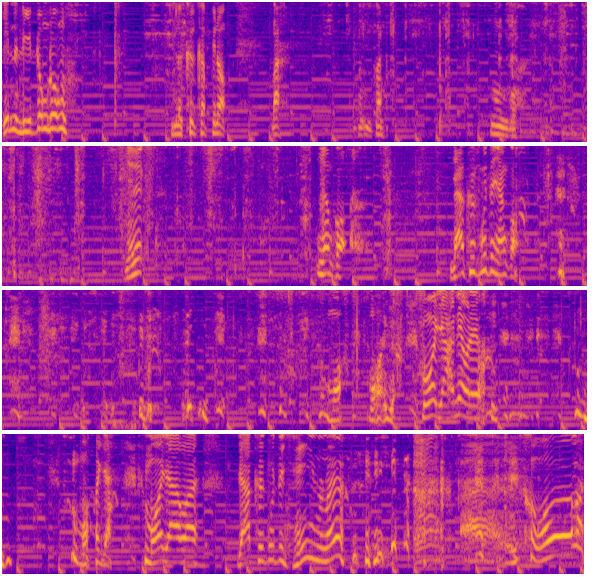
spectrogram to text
กินดีดดงดงๆกินละคึกครับพี่น้องมาอาอีกก่อนยังอยู่บ่เดี๋ยวเด็กยังเกาะยาคึกไม่แต่ยังเกาะหมอ หมอยาหมอยาเนี่ยอะไรวะหมอยาหมอยาว่ายาคือกูจะเห็นนะโอ้ย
